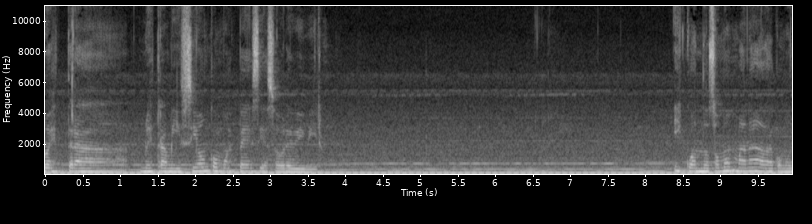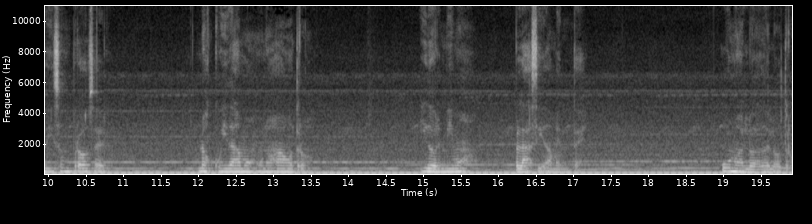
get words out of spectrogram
Nuestra, nuestra misión como especie es sobrevivir. Y cuando somos manada, como dice un prócer, nos cuidamos unos a otros y dormimos plácidamente, uno al lado del otro.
